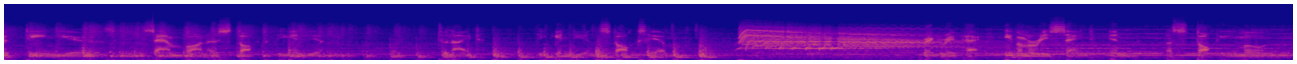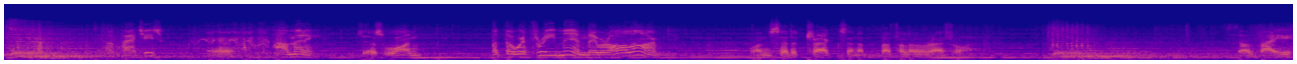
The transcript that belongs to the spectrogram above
15 years, Sam Varner stalked the Indian. Tonight, the Indian stalks him. Gregory Peck, Eva Marie Saint in The Stalking Moon. Apaches? Uh, How many? just one. But there were three men. They were all armed. One set of tracks and a buffalo rifle. Salvaje.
